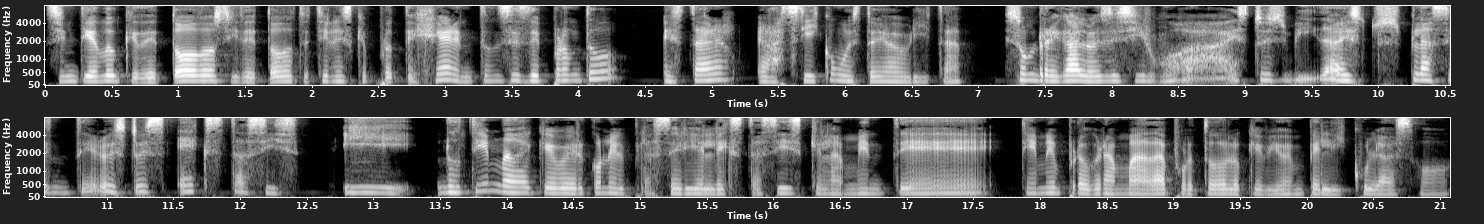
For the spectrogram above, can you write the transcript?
sintiendo que de todos y de todo te tienes que proteger. Entonces de pronto estar así como estoy ahorita es un regalo, es decir, wow, esto es vida, esto es placentero, esto es éxtasis. Y no tiene nada que ver con el placer y el éxtasis que la mente tiene programada por todo lo que vio en películas o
